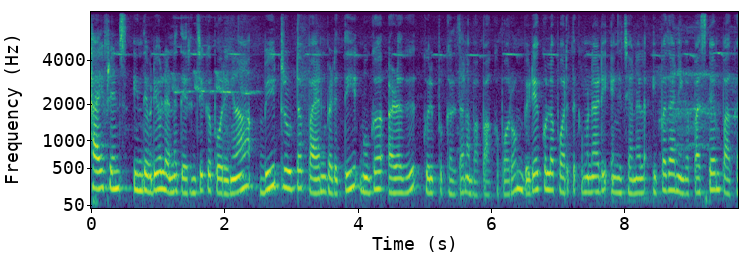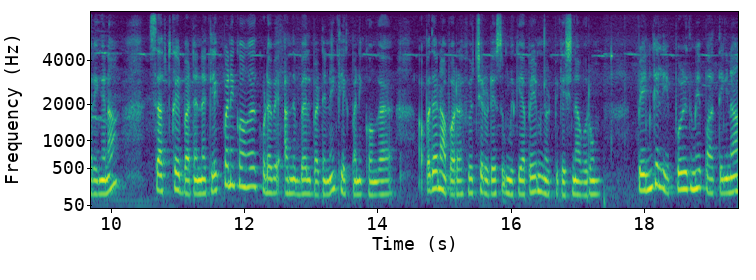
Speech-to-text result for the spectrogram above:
ஹாய் ஃப்ரெண்ட்ஸ் இந்த வீடியோவில் என்ன தெரிஞ்சுக்க போகிறீங்கன்னா பீட்ரூட்டை பயன்படுத்தி முக அழகு குறிப்புகள் தான் நம்ம பார்க்க போகிறோம் வீடியோக்குள்ளே போகிறதுக்கு முன்னாடி எங்கள் சேனலை இப்போ தான் நீங்கள் ஃபஸ்ட் டைம் பார்க்குறீங்கன்னா சப்ஸ்கிரைப் பட்டனை கிளிக் பண்ணிக்கோங்க. கூடவே அந்த பெல் பட்டனை கிளிக் பண்ணிக்கோங்க. அப்போ தான் நான் போகிற ஃப்யூச்சர் வீடியோஸ் உங்களுக்கு எப்பயும் நோட்டிஃபிகேஷனாக வரும். பெண்கள் எப்பொழுதுமே பார்த்தீங்கன்னா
